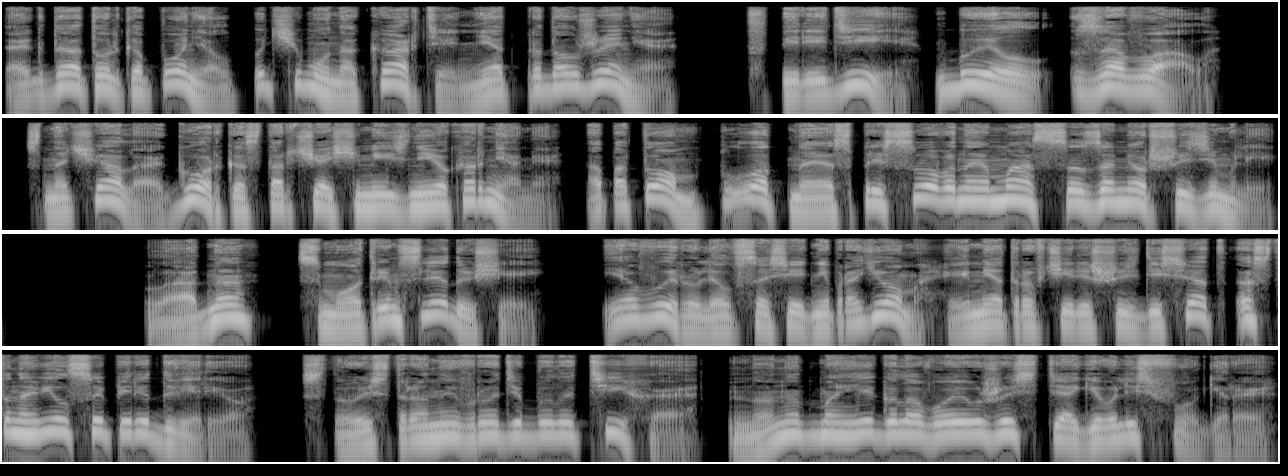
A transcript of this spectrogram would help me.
Тогда только понял, почему на карте нет продолжения. Впереди был завал. Сначала горка с торчащими из нее корнями, а потом плотная спрессованная масса замерзшей земли. Ладно, Смотрим следующий. Я вырулил в соседний проем и метров через шестьдесят остановился перед дверью. С той стороны вроде было тихо, но над моей головой уже стягивались фогеры.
